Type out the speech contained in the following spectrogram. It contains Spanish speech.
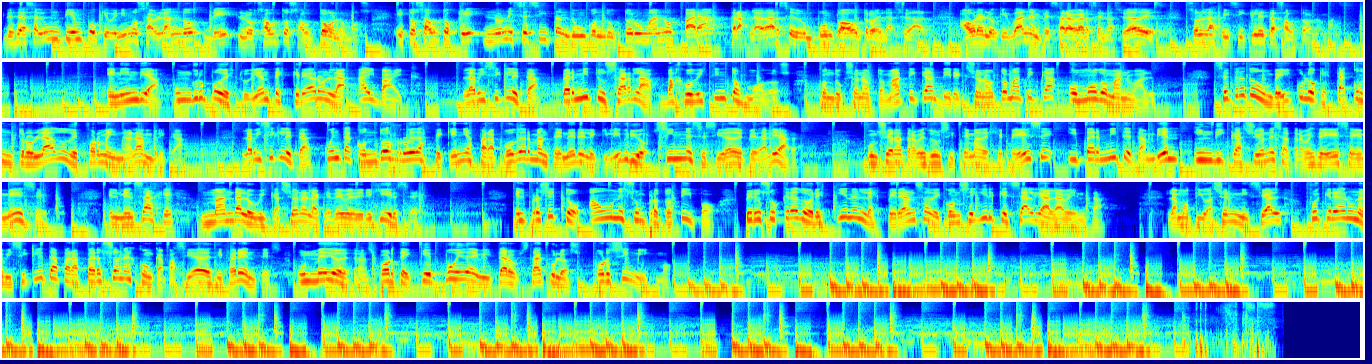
Desde hace algún tiempo que venimos hablando de los autos autónomos, estos autos que no necesitan de un conductor humano para trasladarse de un punto a otro de la ciudad. Ahora lo que van a empezar a verse en las ciudades son las bicicletas autónomas. En India, un grupo de estudiantes crearon la iBike. La bicicleta permite usarla bajo distintos modos, conducción automática, dirección automática o modo manual. Se trata de un vehículo que está controlado de forma inalámbrica, la bicicleta cuenta con dos ruedas pequeñas para poder mantener el equilibrio sin necesidad de pedalear. Funciona a través de un sistema de GPS y permite también indicaciones a través de SMS. El mensaje manda la ubicación a la que debe dirigirse. El proyecto aún es un prototipo, pero sus creadores tienen la esperanza de conseguir que salga a la venta. La motivación inicial fue crear una bicicleta para personas con capacidades diferentes, un medio de transporte que pueda evitar obstáculos por sí mismo.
